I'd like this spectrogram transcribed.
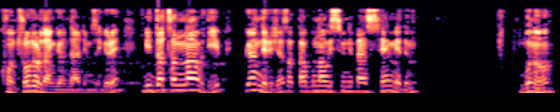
controller'dan gönderdiğimize göre bir data nav deyip göndereceğiz. Hatta bu nav ismini ben sevmedim. Bunu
